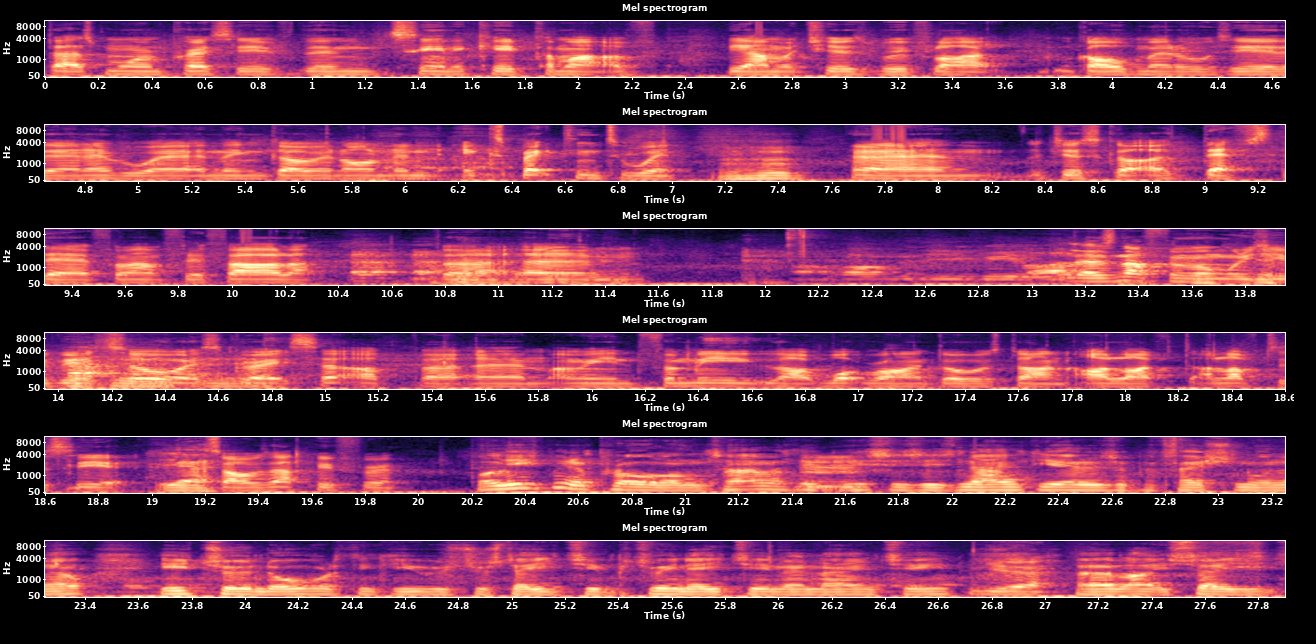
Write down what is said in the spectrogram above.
that's more impressive than seeing a kid come out of the amateurs with like gold medals here, there, and everywhere, and then going on and expecting to win. hmm And just got a death stare from Anthony Fowler. But um, there's nothing wrong with GB at all. It's a great setup. But um, I mean, for me, like what Ryan Doyle's done, I love I love to see it. Yeah. So I was happy for him. Well, he's been a pro a long time. I think Mm. this is his ninth year as a professional now. He turned over. I think he was just 18, between 18 and 19. Yeah. Uh, like you say, he's,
